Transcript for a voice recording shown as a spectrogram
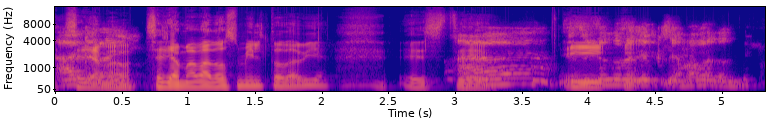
Ah, se, llamaba, se llamaba 2000 todavía. Este, Ah, y- no que se llamaba 2000.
